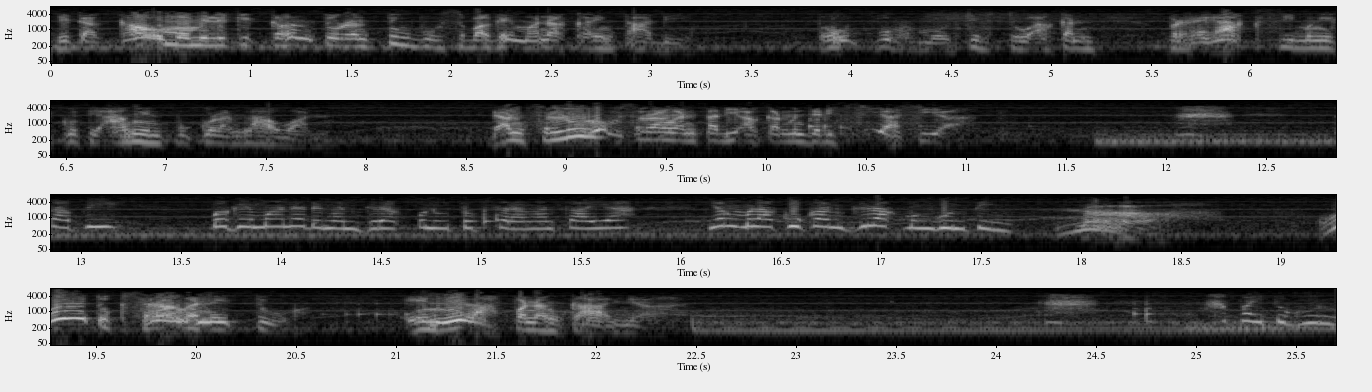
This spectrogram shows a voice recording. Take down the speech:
jika kau memiliki kelenturan tubuh sebagaimana kain tadi, tubuhmu justru akan bereaksi mengikuti angin pukulan lawan. Dan seluruh serangan tadi akan menjadi sia-sia. Tapi bagaimana dengan gerak penutup serangan saya yang melakukan gerak menggunting? Nah, untuk serangan itu, inilah penangkalnya. Apa itu guru?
